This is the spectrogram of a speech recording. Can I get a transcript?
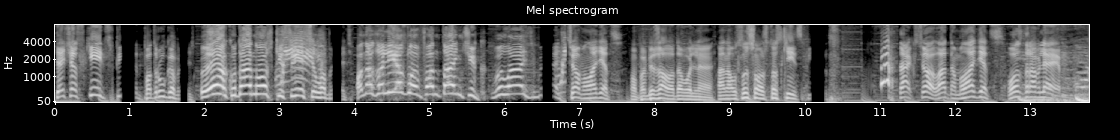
Я сейчас скейт спит, подруга, блядь. Э, куда ножки свесила, блядь? Она залезла в фонтанчик! Вылазь, блядь! Все, молодец. О, побежала довольная. Она услышала, что скейт спит. Так, все, ладно, молодец. Поздравляем.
